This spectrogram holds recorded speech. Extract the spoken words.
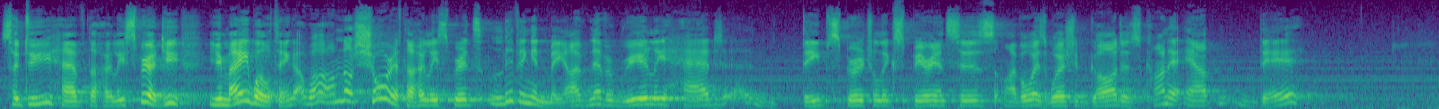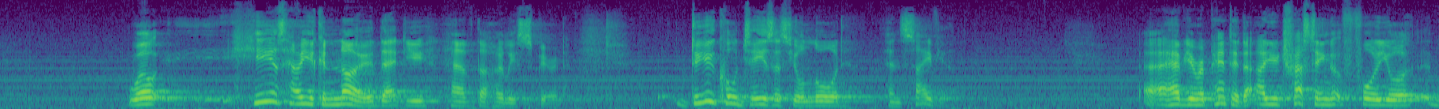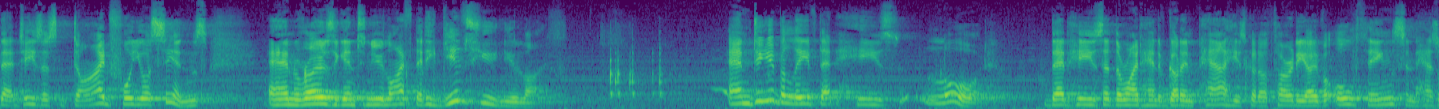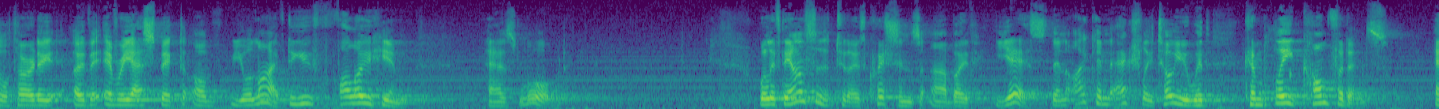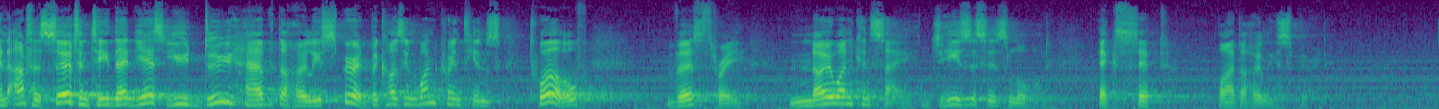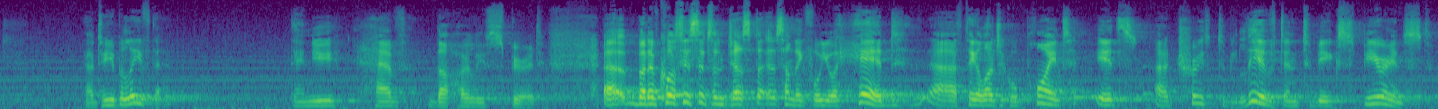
So, do you have the Holy Spirit? You, you may well think, well, I'm not sure if the Holy Spirit's living in me. I've never really had deep spiritual experiences. I've always worshipped God as kind of out there. Well, here's how you can know that you have the Holy Spirit. Do you call Jesus your Lord and Saviour? Uh, have you repented? Are you trusting for your, that Jesus died for your sins and rose again to new life, that He gives you new life? And do you believe that He's Lord? That He's at the right hand of God in power, He's got authority over all things and has authority over every aspect of your life? Do you follow Him as Lord? Well, if the answer to those questions are both yes, then I can actually tell you with complete confidence and utter certainty that yes, you do have the Holy Spirit, because in 1 Corinthians 12, verse 3, no one can say Jesus is Lord except by the Holy Spirit. Now, do you believe that? Then you have the Holy Spirit. Uh, but of course, this isn't just uh, something for your head, uh, theological point. It's a truth to be lived and to be experienced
